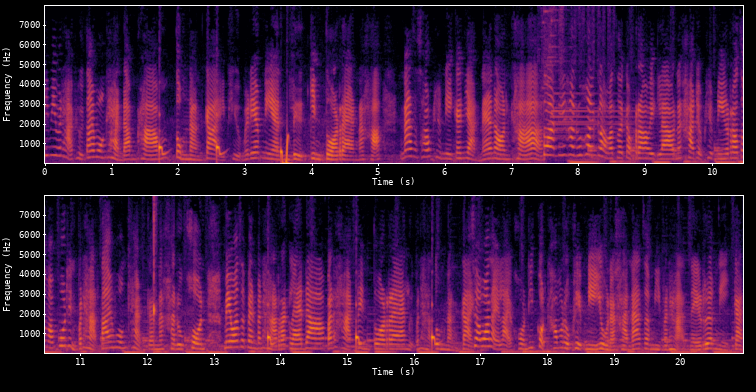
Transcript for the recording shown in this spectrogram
ที่มีปัญหาผิวใต้วงแขนดำคล้ำตุ่มหนังไก่ ผิวไม่เรียบเนียน หรือกลิ่นตัวแรงนะคะ น่าจะชอบคลิปนี้กันอย่างแน่นอนค่ะ สวัสดีค่ะทุกคนกลับมาเจอกับเราอีกแล้วนะคะ เดี๋ยวคลิปนี้เราจะมาพูดถึงปัญหาใต้วงแขนกันนะคะทุกคน ไม่ว่าจะเป็นปัญหารักแร้ดำปัญหากลิ่นตัวแรงหรือปัญหาตุ่มหนังไก่เชื่อว่าหลาย ๆ คนที่กดเข้ามาดูคลิปนี้อยู่นะคะ น่าจะมีปัญหาในเรื่องนี้กัน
